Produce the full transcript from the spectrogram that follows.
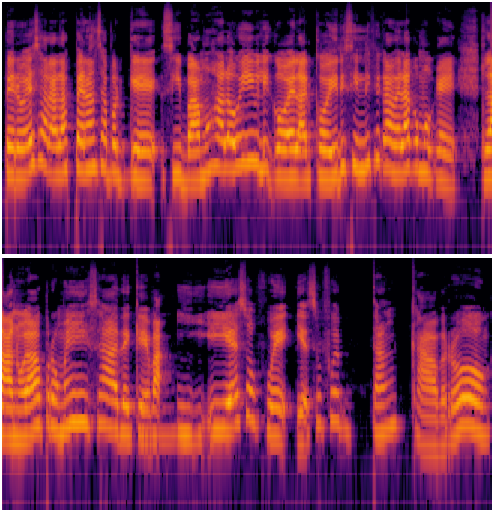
pero esa era la esperanza porque si vamos a lo bíblico, el arcoíris significa, ¿verdad? Como que la nueva promesa de que va, y, y eso fue, y eso fue tan cabrón,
